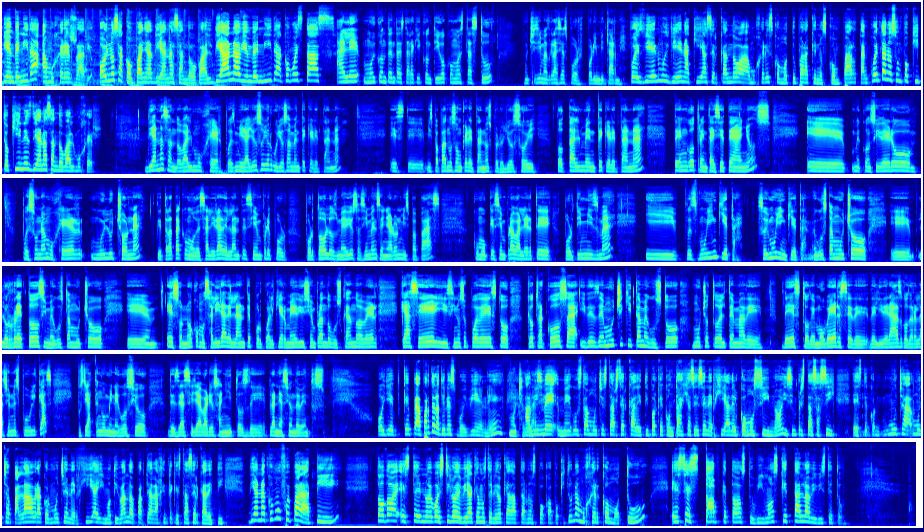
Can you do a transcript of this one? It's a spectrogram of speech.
Bienvenida a Mujeres Radio. Hoy nos acompaña Diana Sandoval. Diana, bienvenida, ¿cómo estás? Ale, muy contenta de estar aquí contigo. ¿Cómo estás tú? Muchísimas gracias por, por invitarme. Pues bien, muy bien, aquí acercando a mujeres como tú para que nos compartan. Cuéntanos un poquito, ¿quién es Diana Sandoval, mujer? Diana Sandoval, mujer. Pues mira, yo soy orgullosamente queretana. Este, mis papás no son queretanos, pero yo soy totalmente queretana. Tengo 37 años. Eh, me considero pues una mujer muy luchona que trata como de salir adelante siempre por, por todos los medios. Así me enseñaron mis papás, como que siempre a valerte por ti misma y pues muy inquieta soy muy inquieta, me gusta mucho eh, los retos y me gusta mucho eh, eso, ¿no? Como salir adelante por cualquier medio y siempre ando buscando a ver qué hacer y si no se puede esto, qué otra cosa. Y desde muy chiquita me gustó mucho todo el tema de, de esto, de moverse, de, de liderazgo, de relaciones públicas. Pues ya tengo mi negocio desde hace ya varios añitos de planeación de eventos. Oye, que aparte lo tienes muy bien, ¿eh? Muchas A gracias. mí me, me gusta mucho estar cerca de ti porque contagias esa energía del cómo sí, ¿no? Y siempre estás así, este, con mucha, mucha palabra, con mucha energía y motivando aparte a la gente que está cerca de ti. Diana, ¿cómo fue para ti todo este nuevo estilo de vida que hemos tenido que adaptarnos poco a poquito? Una mujer como tú, ese stop que todos tuvimos, ¿qué tal la viviste tú?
